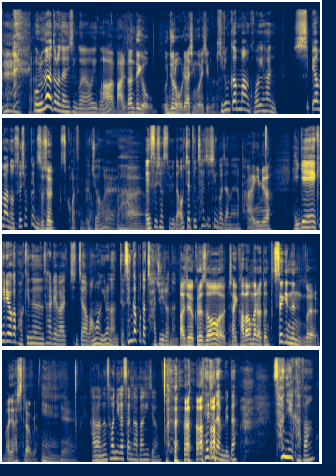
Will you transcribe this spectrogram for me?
얼마나 돌아다니신 거예요 이거? 아 말도 안 되게 운전을 오래 하신 거예요 지금. 기름값만 거의 한 10여만 원 쓰셨겠네요. 쓰셨을 것 같은데요. 그죠? 예. 와, 아유, 애쓰셨습니다. 어쨌든 찾으신 거잖아요. 다행입니다. 이게 캐리어가 바뀌는 사례가 진짜 왕왕 일어난대요. 생각보다 자주 일어난대요. 맞아요. 그래서 자기 가방만에 어떤 특색 있는 걸 많이 하시더라고요. 예. 예. 가방은 선이가 싼 가방이죠. 태진합니다. 선이의 가방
